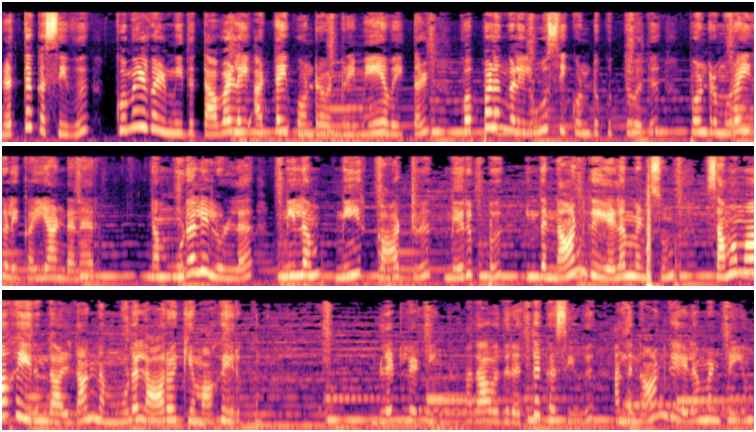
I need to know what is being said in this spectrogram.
இரத்த கசிவு குமிழ்கள் மீது தவளை அட்டை போன்றவற்றை மேய வைத்தல் கொப்பளங்களில் ஊசி கொண்டு குத்துவது போன்ற முறைகளை கையாண்டனர். நம் உடலில் உள்ள நிலம் நீர் காற்று நெருப்பு இந்த நான்கு எலமெண்ட்ஸும் சமமாக இருந்தால்தான் நம் உடல் ஆரோக்கியமாக இருக்கும். பிளட் லெட்டிங் அதாவது இரத்த கசிவு அந்த நான்கு எலமெண்ட்டையும்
